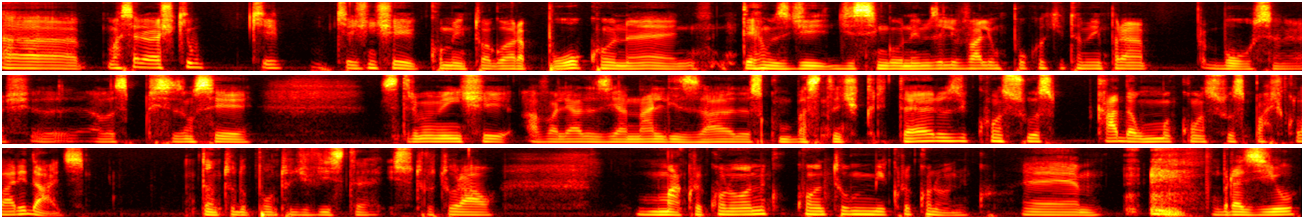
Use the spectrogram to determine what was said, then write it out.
Uh, Marcelo, eu acho que o que, que a gente comentou agora há pouco, né, em termos de, de single names, ele vale um pouco aqui também para a bolsa, né? Acho que elas precisam ser extremamente avaliadas e analisadas com bastante critérios e com as suas cada uma com as suas particularidades, tanto do ponto de vista estrutural, macroeconômico, quanto microeconômico. É, o Brasil,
